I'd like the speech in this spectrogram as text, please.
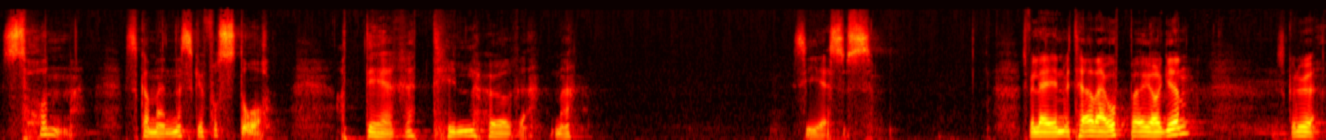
sånn skal mennesket forstå at dere tilhører meg, sier Jesus. Så vil jeg invitere deg opp, Jørgen skal du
